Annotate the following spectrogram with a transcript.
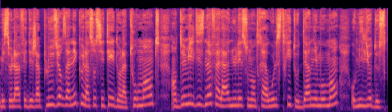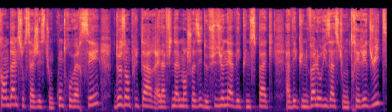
Mais cela fait déjà plusieurs années que la société est dans la tourmente. En 2019, elle a annulé son entrée à Wall Street au dernier moment, au milieu de scandales sur sa gestion controversée. Deux ans plus tard, elle a finalement choisi de fusionner avec une SPAC avec une valorisation très réduite,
